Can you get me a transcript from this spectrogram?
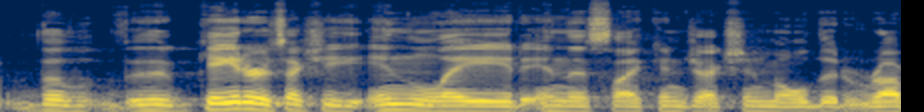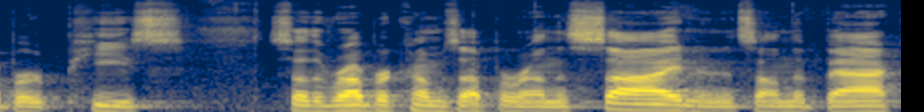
the, the gator is actually inlaid in this like injection molded rubber piece. So the rubber comes up around the side and it's on the back,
